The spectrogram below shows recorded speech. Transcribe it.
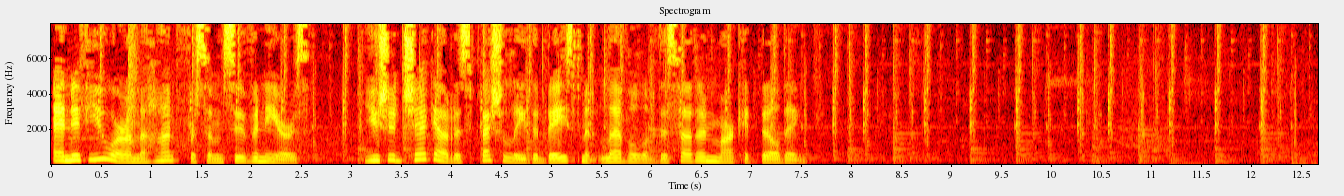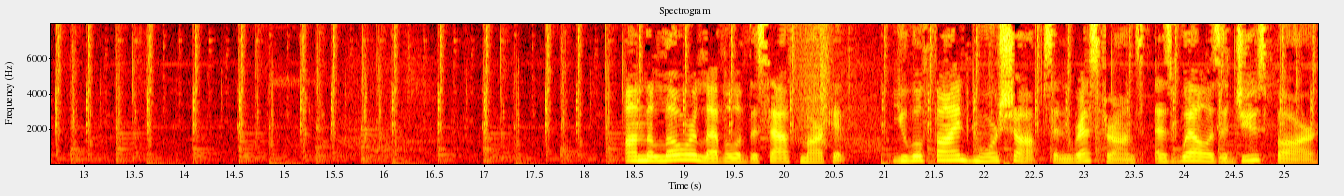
And if you are on the hunt for some souvenirs, you should check out especially the basement level of the Southern Market building. On the lower level of the South Market, you will find more shops and restaurants as well as a juice bar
